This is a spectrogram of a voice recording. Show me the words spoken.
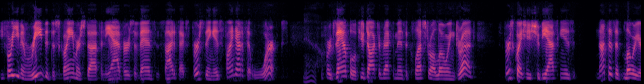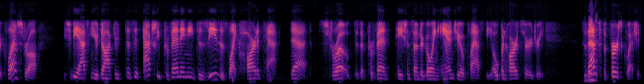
Before you even read the disclaimer stuff and the mm. adverse events and side effects, first thing is find out if it works. Yeah. For example, if your doctor recommends a cholesterol lowering drug, the first question you should be asking is not does it lower your cholesterol? You should be asking your doctor, does it actually prevent any diseases like heart attack, death, stroke? Does it prevent patients undergoing angioplasty, open heart surgery? So You mean that's the first question.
